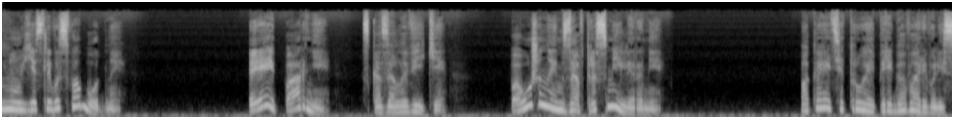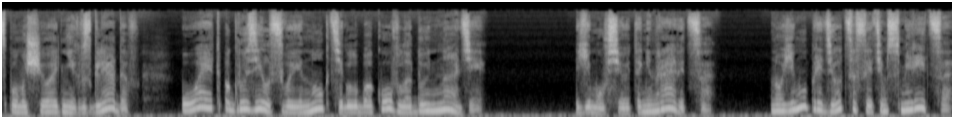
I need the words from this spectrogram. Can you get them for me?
«Ну, если вы свободны». «Эй, парни!» — сказала Вики — Поужинаем завтра с Миллерами». Пока эти трое переговаривались с помощью одних взглядов, Уайт погрузил свои ногти глубоко в ладонь Нади. Ему все это не нравится, но ему придется с этим смириться,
